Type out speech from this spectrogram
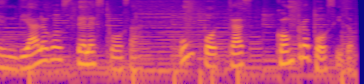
en Diálogos de la Esposa, un podcast con propósito.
